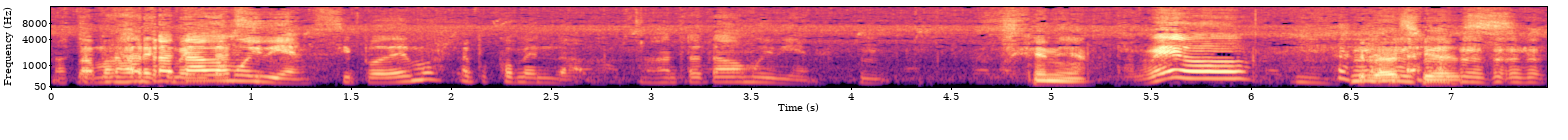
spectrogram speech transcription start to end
Nos, Vamos nos a han tratado muy si- bien. Si podemos, recomendamos. Nos han tratado muy bien. Genial. ¡Hasta luego! Gracias.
